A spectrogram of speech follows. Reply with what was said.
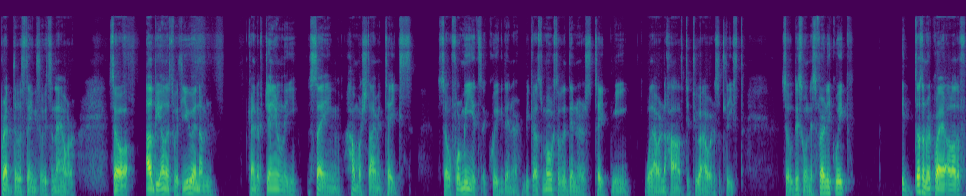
prep those things, so it's an hour. So I'll be honest with you, and I'm kind of genuinely saying how much time it takes so for me, it's a quick dinner because most of the dinners take me one hour and a half to two hours at least. So this one is fairly quick. It doesn't require a lot of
